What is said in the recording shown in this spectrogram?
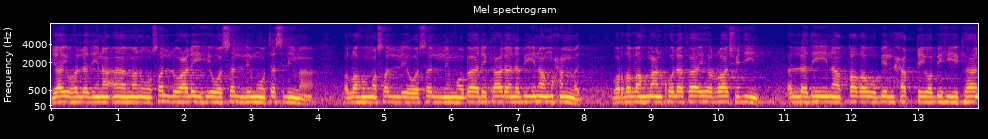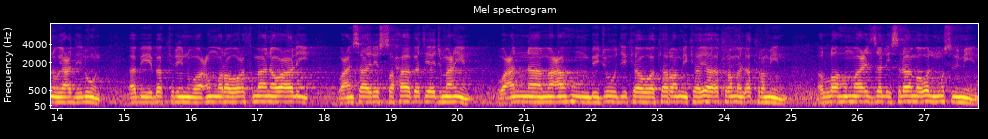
يا أيها الذين آمنوا صلوا عليه وسلموا تسليما. اللهم صل وسلم وبارك على نبينا محمد. وارض اللهم عن خلفائه الراشدين الذين قضوا بالحق وبه كانوا يعدلون أبي بكر وعمر وعثمان وعلي وعن سائر الصحابة أجمعين وعنا معهم بجودك وكرمك يا أكرم الأكرمين. اللهم أعز الإسلام والمسلمين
